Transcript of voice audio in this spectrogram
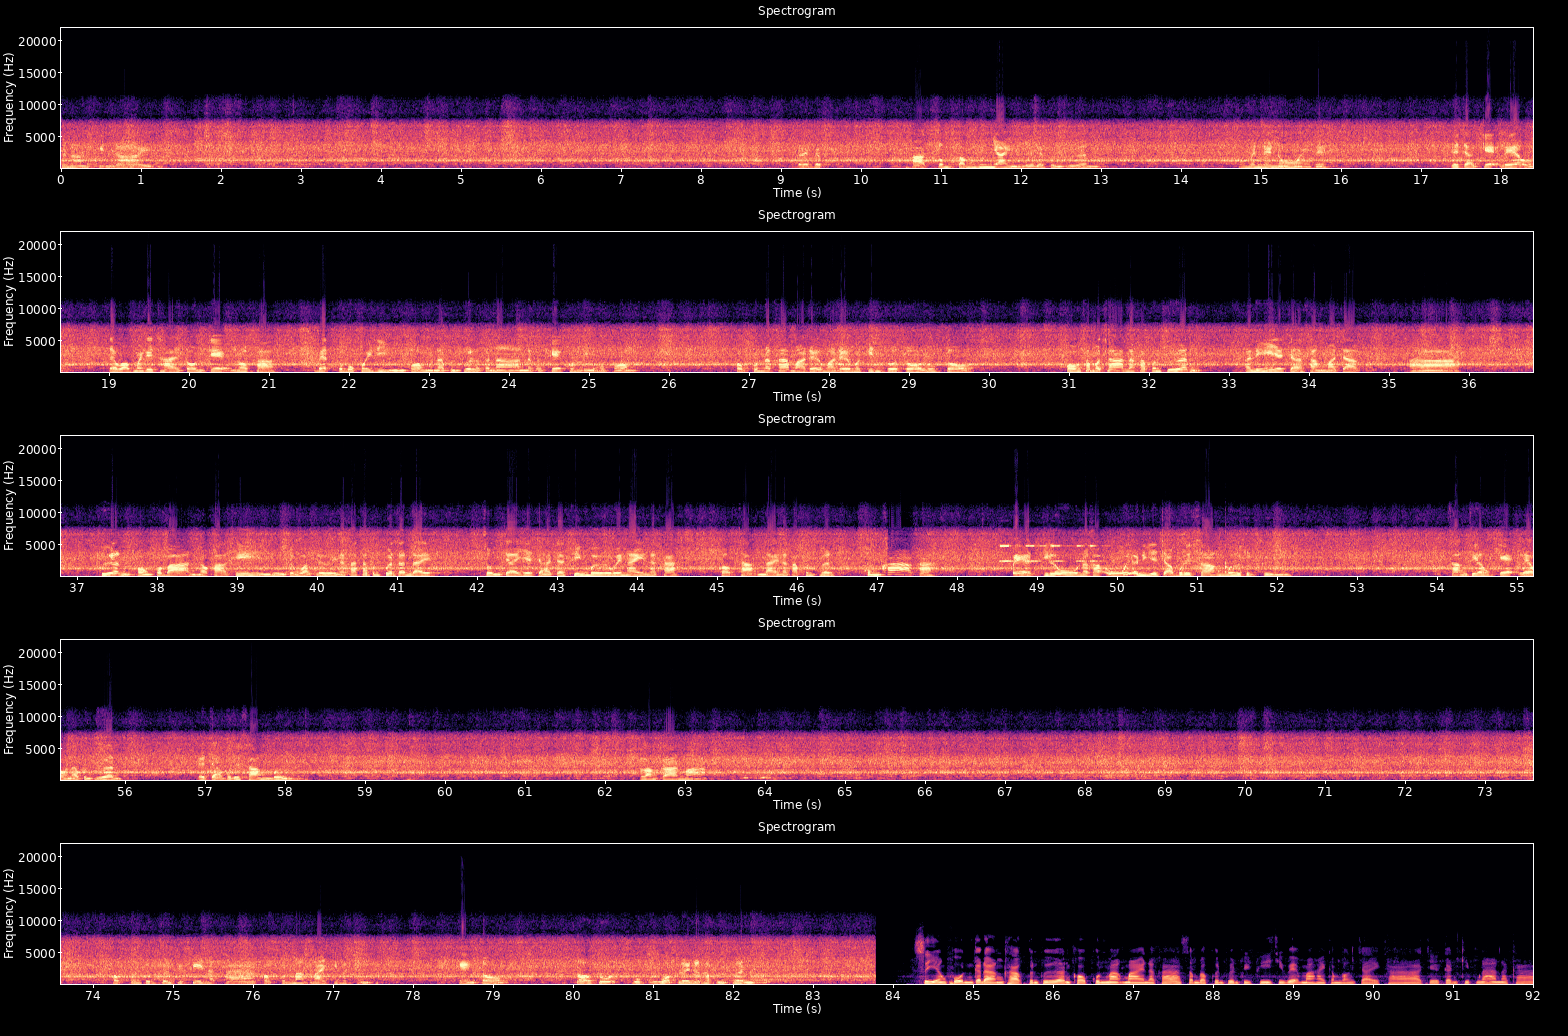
กอันนี้คือนางกินได้ได้แบบถาดส้มตำใหญ่ๆเลยเด้เพื่อนๆมันไม่นน้อยๆเด้จะจะแกะแล้ว แต่ว่าไม่ได้ถ่ายตอนแกะเนาะค่ะ แบตก็บอกค่อยดีพร้อมนะเพื่อนๆแล้วก็นาน แล้วก็แกะคนเดียวพร้อม ขอบคุณนะคะ มาเด้อมาเด้อมากินตัวต่อลูกต่อ ของธรรมชาตินะคะเพื่อนๆอันนี้ยายจ๋าสั่งมาจากอ่าเพื่อนของพ่อบ้านเนาะค่ะที่อยู่จังหวัดเลยนะคะ ถ้าเพื่อนๆท่านใดสนใจยายจ๋าจะทิ้งเบอร์ไว้ให้นะคะสอบถามได้นะคะเพื่อนๆคุ้มค่าค่ะแปดกิโลนะคะอุ้ยอันนี้ยายจ๋าบริสังมือจนถึงทั้งที่เราแกะแล้วนะเพื่อนๆยายจ๋าบริสังเบิ่ง อลังการมากขอบคุณเพื่อนๆพี่ๆนะคะ ขอบคุณมากมายที่มากินแกงต่อต่อตัวอวบๆเลยนะคะเพื่อนๆ สียงฝนกระดังค่ะเพื่อนๆ ขอบคุณมากมายนะคะสำหรับเพื่อนๆพี่ๆที่แวะมาให้กำลังใจค่ะ เจอกันคลิปหน้านะคะ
